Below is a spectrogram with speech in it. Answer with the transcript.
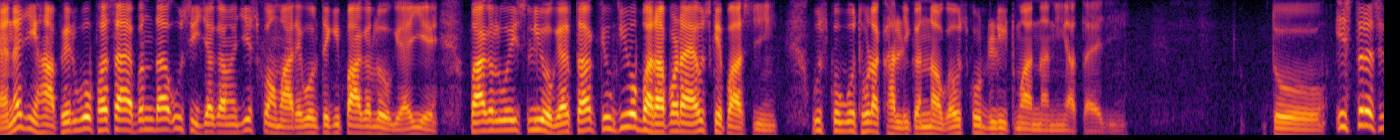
है ना जी? हाँ फिर वो फंसा है बंदा उसी जगह में जिसको हमारे बोलते कि पागल हो गया ये। पागल वो इसलिए हो गया था क्योंकि वो भरा पड़ा है उसके पास जी। उसको वो थोड़ा खाली करना होगा उसको डिलीट मारना नहीं आता है जी। तो इस तरह से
